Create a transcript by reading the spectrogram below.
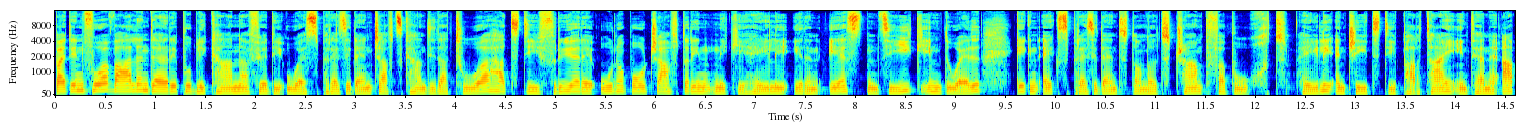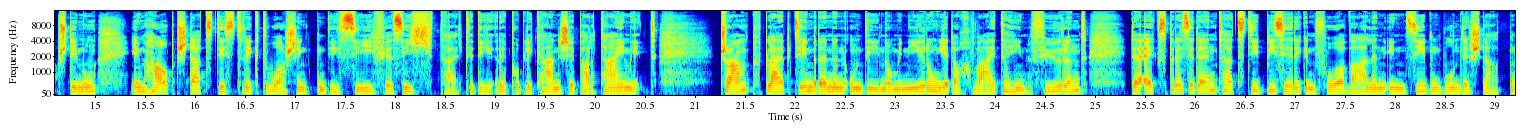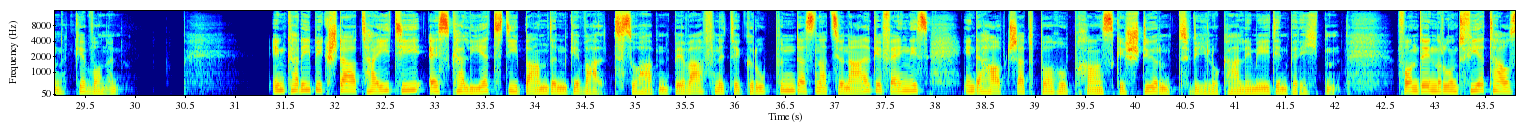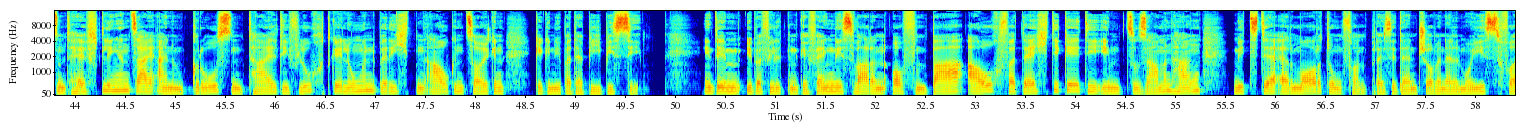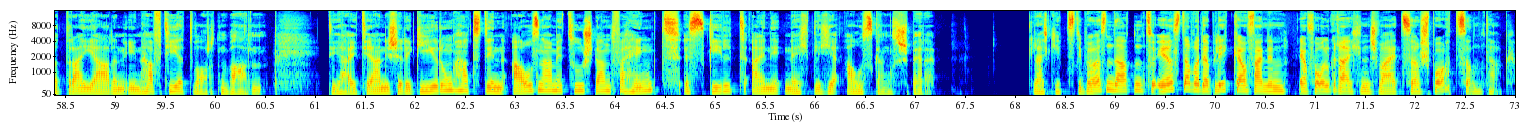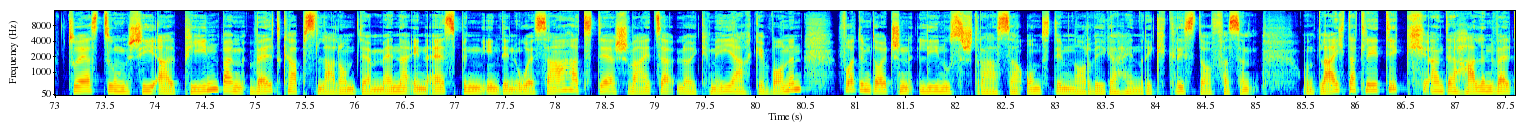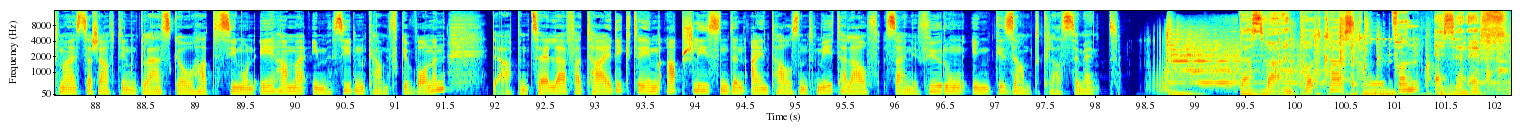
Bei den Vorwahlen der Republikaner für die US-Präsidentschaftskandidatur hat die frühere UNO-Botschafterin Nikki Haley ihren ersten Sieg im Duell gegen Ex-Präsident Donald Trump verbucht. Haley entschied die parteiinterne Abstimmung im Hauptstadtdistrikt Washington DC für sich, teilte die Republikanische Partei mit. Trump bleibt im Rennen um die Nominierung jedoch weiterhin führend. Der Ex-Präsident hat die bisherigen Vorwahlen in sieben Bundesstaaten gewonnen. Im Karibikstaat Haiti eskaliert die Bandengewalt. So haben bewaffnete Gruppen das Nationalgefängnis in der Hauptstadt Port-au-Prince gestürmt, wie lokale Medien berichten. Von den rund 4000 Häftlingen sei einem großen Teil die Flucht gelungen, berichten Augenzeugen gegenüber der BBC. In dem überfüllten Gefängnis waren offenbar auch Verdächtige, die im Zusammenhang mit der Ermordung von Präsident Jovenel Moïse vor drei Jahren inhaftiert worden waren. Die haitianische Regierung hat den Ausnahmezustand verhängt. Es gilt eine nächtliche Ausgangssperre. Gleich es die Börsendaten. Zuerst aber der Blick auf einen erfolgreichen Schweizer Sportsonntag. Zuerst zum Ski Alpin. Beim Weltcup-Slalom der Männer in Aspen in den USA hat der Schweizer Leuk Meyer gewonnen vor dem deutschen Linus Strasser und dem Norweger Henrik Christoffersen. Und Leichtathletik an der Hallenweltmeisterschaft in Glasgow hat Simon Ehammer im Siebenkampf gewonnen. Der Appenzeller verteidigte im abschließenden 1000 Meter Lauf seine Führung im Gesamtklassement. Das war ein Podcast von SRF.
